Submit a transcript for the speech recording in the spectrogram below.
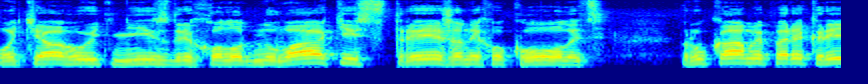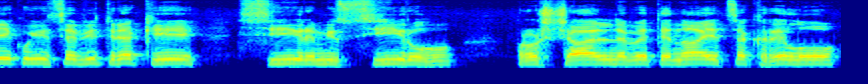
потягують ніздри холоднуватість стрижаних околиць, руками перекрикуються вітряки сірим із сірого, прощальне витинається крило,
